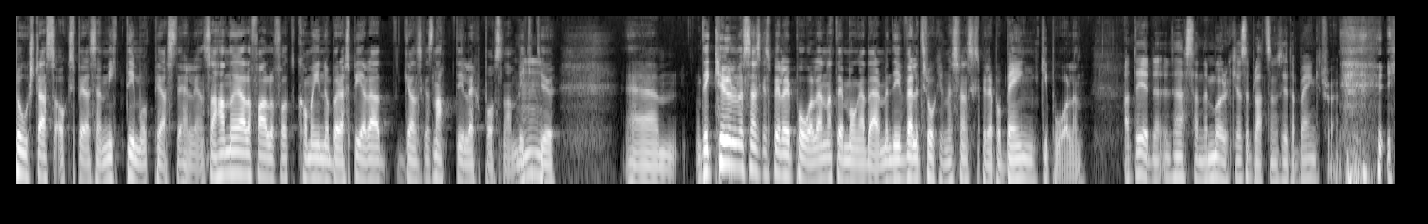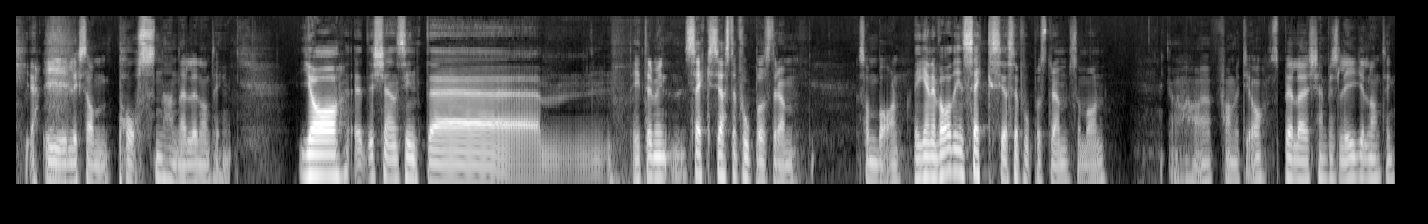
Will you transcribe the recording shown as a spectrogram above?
torsdags och spelar sen 90 mot Piast i helgen. Så han har i alla fall fått komma in och börja spela ganska snabbt i Lech Poznan, vilket Mm. ju ehm, det är kul med svenska spelare i Polen, att det är många där, men det är väldigt tråkigt med svenska spelare på bänk i Polen. Ja, det är den- nästan den mörkaste platsen att sitta bänk tror jag. ja. I liksom Poznan eller någonting. ja, det känns inte... ehm, Det är inte min sexigaste fotbollsdröm som barn. Vilken var din sexigaste fotbollsdröm som barn? Ja, fan vet jag. Spela i Champions League eller någonting.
